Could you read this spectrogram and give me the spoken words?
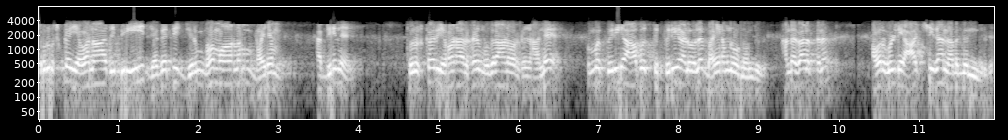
துருஷ்க யவனாதிபி ஜெகதி ஜிம்பமானம் பயம் அப்படின்னு துருஷ்கர் யவனார்கள் முதலானவர்களாலே ரொம்ப பெரிய ஆபத்து பெரிய அளவில் பயம்னு ஒன்று வந்தது. அந்த காலத்தில் அவர்களுடைய ஆட்சி தான் நடந்திருந்தது.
